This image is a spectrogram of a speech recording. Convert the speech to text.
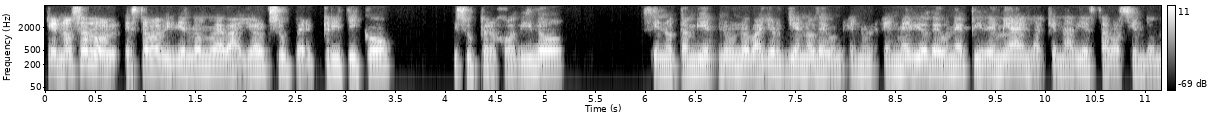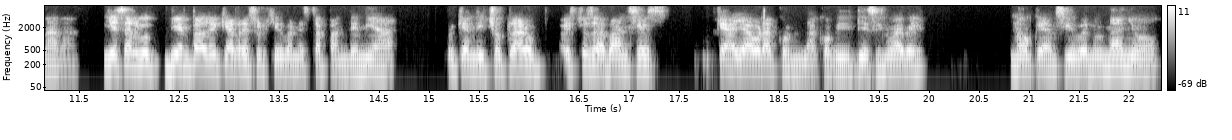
que no solo estaba viviendo Nueva York súper crítico y súper jodido, sino también un Nueva York lleno de un, en, medio de una epidemia en la que nadie estaba haciendo nada. Y es algo bien padre que ha resurgido en esta pandemia, porque han dicho, claro, estos avances que hay ahora con la COVID-19, no que han sido en un año,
